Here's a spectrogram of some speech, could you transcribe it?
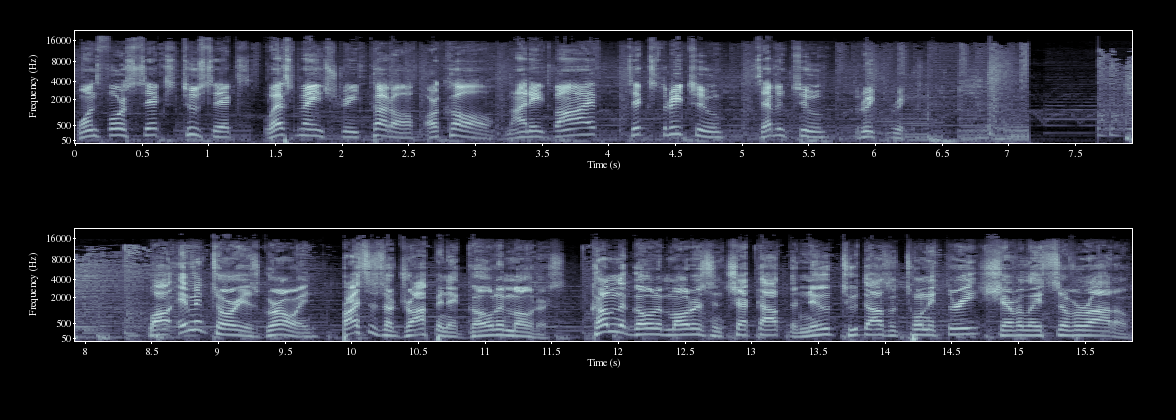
14626 West Main Street, Cut Off, or call 985 632 7233. While inventory is growing, prices are dropping at Golden Motors. Come to Golden Motors and check out the new 2023 Chevrolet Silverado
